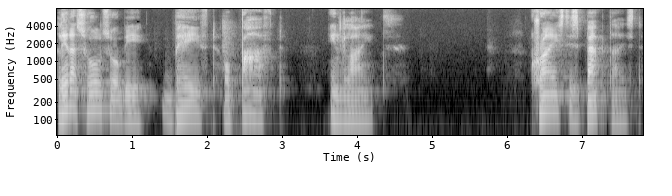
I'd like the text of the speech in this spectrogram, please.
Let us also be bathed or bathed in light. Christ is baptized.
